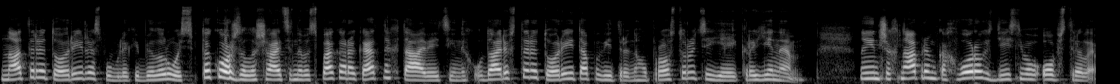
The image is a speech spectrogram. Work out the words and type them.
на території Республіки Білорусь. Також залишається небезпека ракетних та авіаційних ударів з території та повітряного простору цієї країни. На інших напрямках ворог здійснював обстріли.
